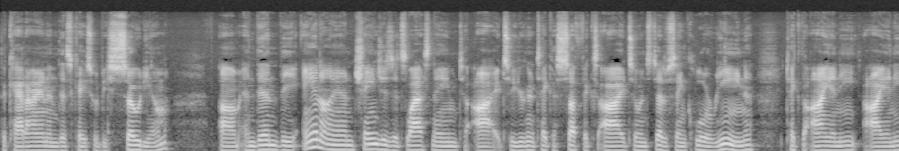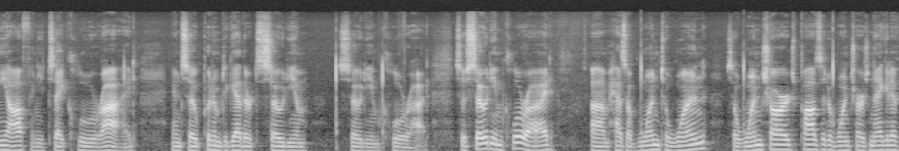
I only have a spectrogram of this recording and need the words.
The cation in this case would be sodium. Um, and then the anion changes its last name to ide. So you're going to take a suffix ide. So instead of saying chlorine, take the ine, ine off and you'd say chloride. And so put them together to sodium, sodium chloride. So sodium chloride um, has a one-to-one, so one charge positive, one charge negative.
